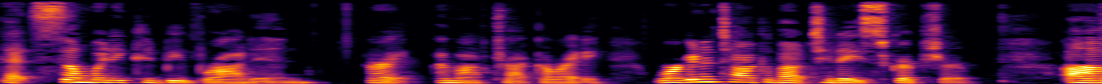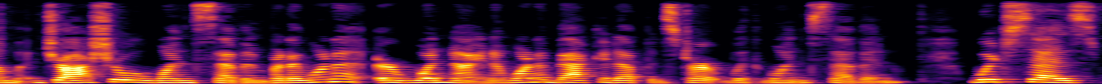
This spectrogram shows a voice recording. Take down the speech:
that somebody could be brought in. All right, I'm off track already. We're going to talk about today's scripture. um, Joshua 1 7, but I want to, or 1 9, I want to back it up and start with 1 7, which says,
